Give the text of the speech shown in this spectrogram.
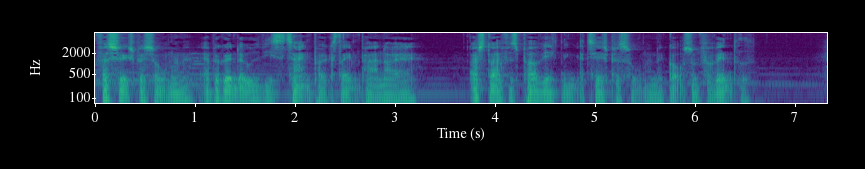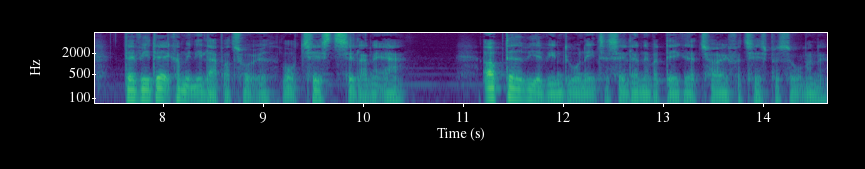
Forsøgspersonerne er begyndt at udvise tegn på ekstrem paranoia, og stoffets påvirkning af testpersonerne går som forventet. Da vi i dag kom ind i laboratoriet, hvor testcellerne er, opdagede vi, at vinduerne ind til cellerne var dækket af tøj fra testpersonerne,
